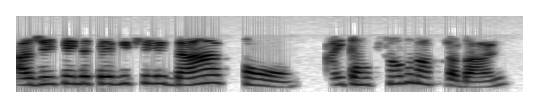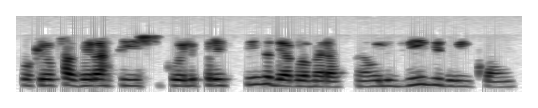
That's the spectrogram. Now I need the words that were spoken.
a gente ainda teve que lidar com a interrupção do nosso trabalho, porque o fazer artístico ele precisa de aglomeração, ele vive do encontro,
